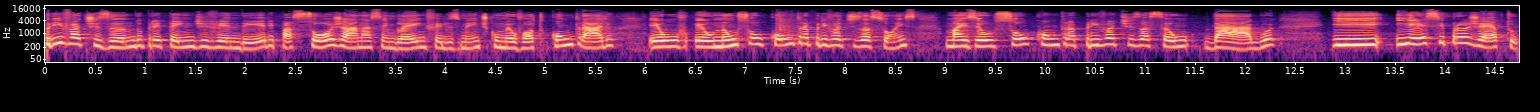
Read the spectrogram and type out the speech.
privatizando, pretende vender e passou já na Assembleia, infelizmente, com meu voto contrário. Eu, eu não sou contra privatizações, mas eu sou contra a privatização da água. E, e esse projeto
